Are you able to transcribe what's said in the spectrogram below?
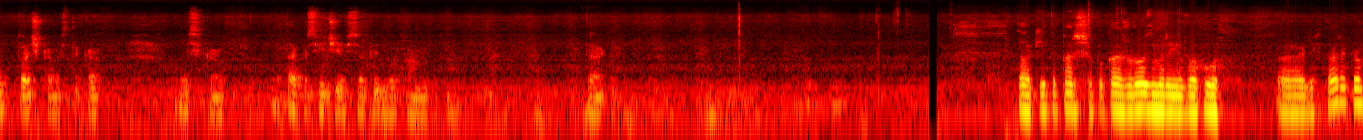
От точка ось така вузька. Отак освічує все під ногами. Так. Так, і тепер ще покажу розміри і вагу е, ліхтарика.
